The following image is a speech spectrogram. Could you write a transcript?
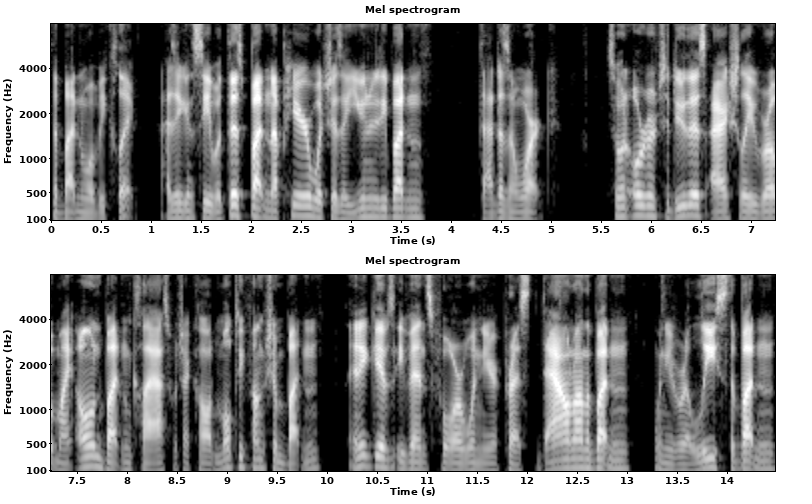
the button will be clicked. As you can see with this button up here, which is a Unity button, that doesn't work. So in order to do this, I actually wrote my own button class, which I called multifunction button and it gives events for when you press down on the button, when you release the button,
